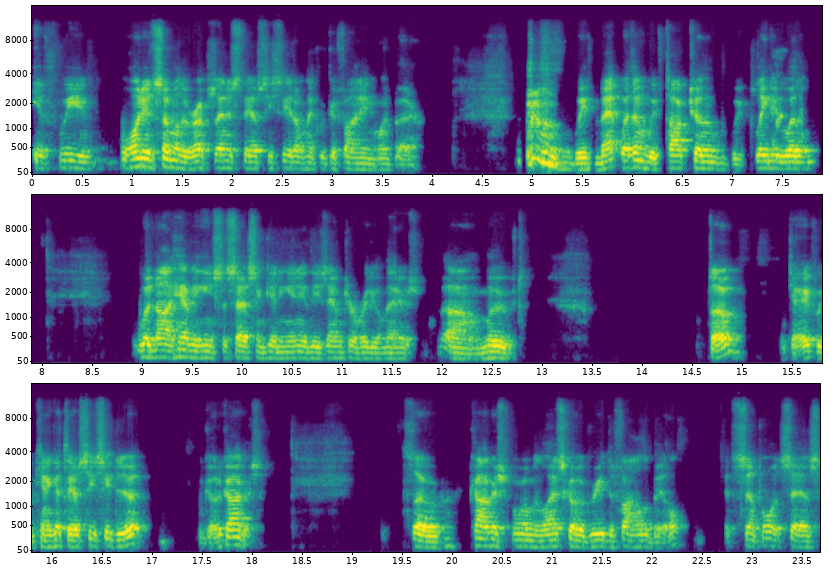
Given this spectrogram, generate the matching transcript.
If we wanted some of the representatives of the FCC, I don't think we could find anyone better. we've met with them, we've talked to them, we've pleaded with them. We're not having any success in getting any of these amateur radio matters uh, moved. So, okay, if we can't get the FCC to do it, we go to Congress. So Congresswoman Lesko agreed to file the bill. It's simple. It says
